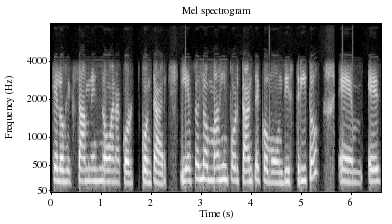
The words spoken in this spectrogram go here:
que los exámenes no van a contar y eso es lo más importante como un distrito em, es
